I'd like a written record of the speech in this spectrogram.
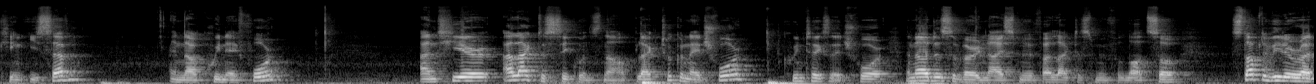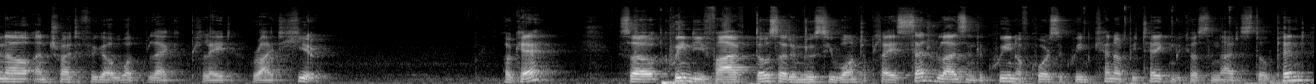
king e7, and now queen a4. And here I like this sequence now. Black took on h4, queen takes h4, and now this is a very nice move. I like this move a lot. So stop the video right now and try to figure out what black played right here. Okay, so queen d5, those are the moves you want to play, centralizing the queen. Of course, the queen cannot be taken because the knight is still pinned,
